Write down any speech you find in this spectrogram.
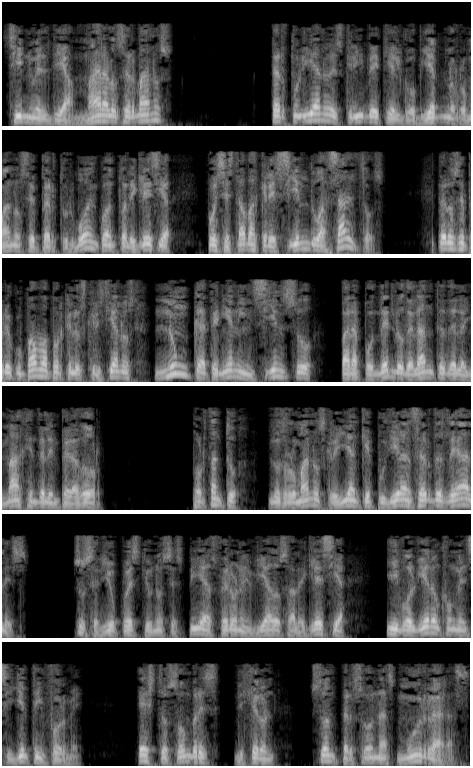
sino el de amar a los hermanos? Tertuliano escribe que el gobierno romano se perturbó en cuanto a la iglesia, pues estaba creciendo a saltos, pero se preocupaba porque los cristianos nunca tenían incienso para ponerlo delante de la imagen del emperador. Por tanto, los romanos creían que pudieran ser desleales. Sucedió pues que unos espías fueron enviados a la iglesia y volvieron con el siguiente informe. Estos hombres, dijeron, son personas muy raras.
